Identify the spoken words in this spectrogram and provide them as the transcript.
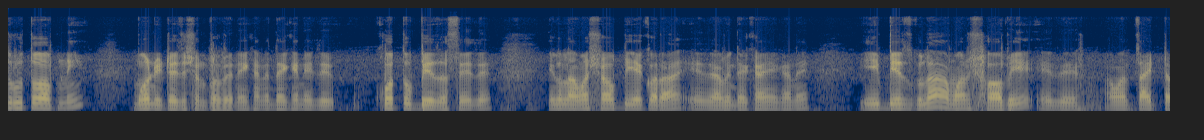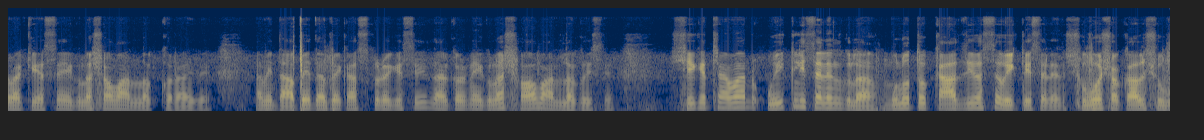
দ্রুত আপনি মনিটাইজেশন পাবেন। এখানে দেখেন এই যে কত বেজ আছে, এই যে এগুলো আমার সব ইয়ে করা, এই যে আমি দেখাই এখানে। এই বেজগুলো আমার সবই, এই যে আমার চারটা বাকি আছে, এগুলো সব আনলক করা, এই যে আমি ধাপে ধাপে কাজ করে গেছি, যার কারণে এগুলো সব আনলক হয়েছে। সেক্ষেত্রে আমার উইকলি চ্যালেঞ্জগুলো মূলত কাজই হচ্ছে উইকলি চ্যালেঞ্জ শুভ সকাল, শুভ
